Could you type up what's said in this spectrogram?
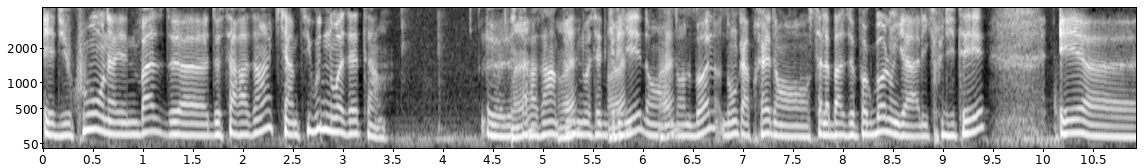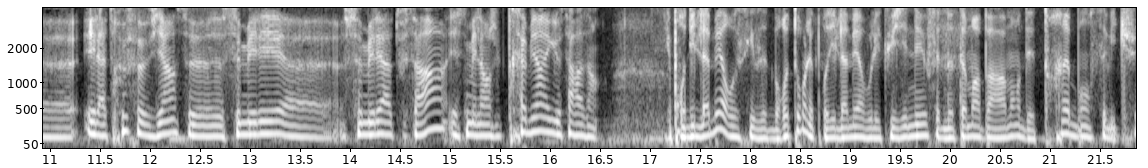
Et du coup, on a une base de, de sarrasin qui a un petit goût de noisette. Le, le Ouais, sarrasin, un peu ouais, de noisette grillée dans, ouais. dans le bol. Donc après, dans, c'est la base de pokeball, il y a les crudités. Et, euh, et la truffe vient se, se, mêler, euh, se mêler à tout ça et se mélange très bien avec le sarrasin. Les produits de la mer aussi, vous êtes breton, les produits de la mer, vous les cuisinez, vous faites notamment apparemment des très bons ceviches.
